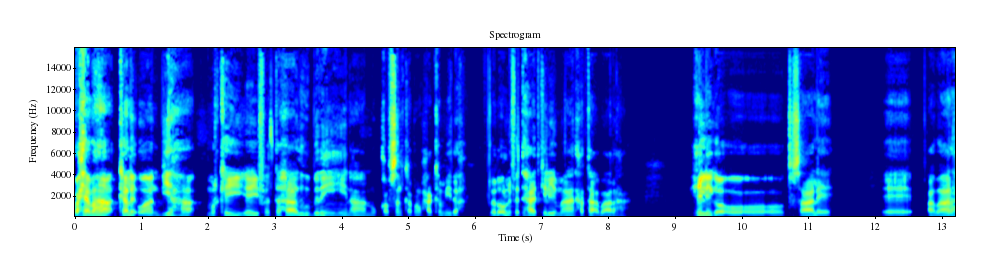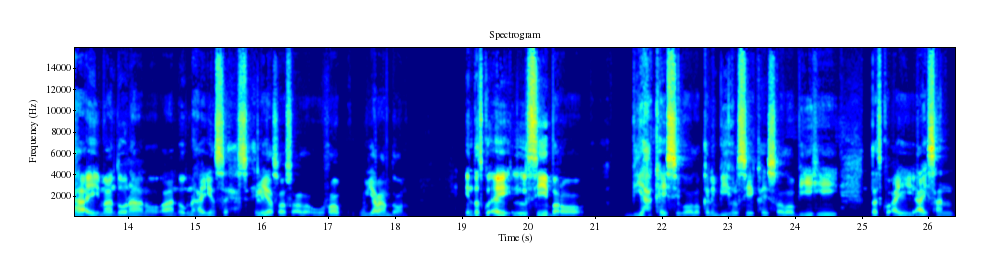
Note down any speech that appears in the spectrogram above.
waxyaabaha kale oo aan biyaha markay ay fatahaaduhu badan yihiin aanu qabsan karno waxaa ka mid ah not only fatahaad keliya ma ahan xataa abaaraha. Xilliga oo oo oo tusaale abaaraha ay imaan doonaan oo aan ognahay in xilliyada soo socda uu roob uu yaraan doono. In dadku ay la sii baro biyaha kaysigooda kale in biyuhu la sii kaysado biyihii dadku ay aysan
